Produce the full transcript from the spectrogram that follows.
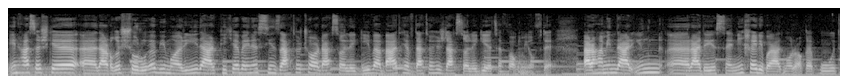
این هستش که در واقع شروع بیماری در پیک بین 13 تا 14 سالگی و بعد 17 تا 18 سالگی اتفاق میفته. برای همین در این رده سنی خیلی باید مراقب بود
